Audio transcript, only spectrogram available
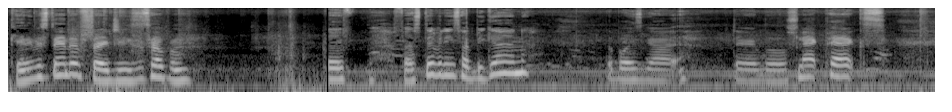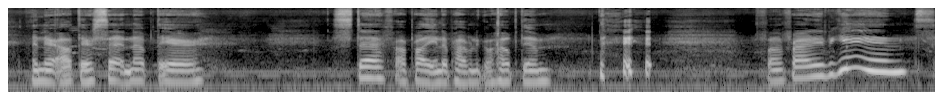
Can't even stand up straight. Jesus help him. Their festivities have begun. The boys got their little snack packs and they're out there setting up their stuff. I'll probably end up having to go help them. Fun Friday begins.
